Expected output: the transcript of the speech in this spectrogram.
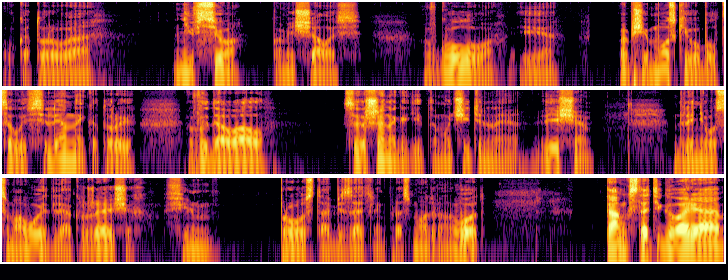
у которого не все помещалось в голову, и вообще мозг его был целой вселенной, который выдавал совершенно какие-то мучительные вещи для него самого и для окружающих. Фильм просто обязательный к просмотру. Вот. Там, кстати говоря,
